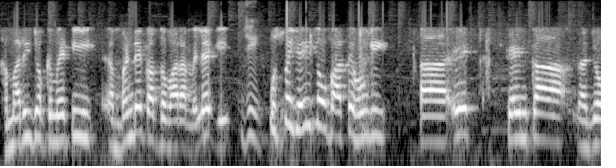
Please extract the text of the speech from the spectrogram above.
हमारी जो कमेटी मंडे को अब दोबारा मिलेगी जी। उसमें यही दो बातें होंगी। एक के इनका जो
